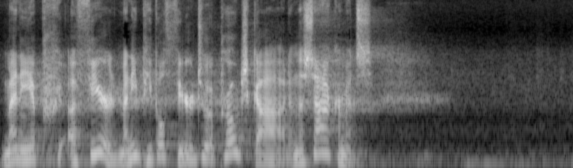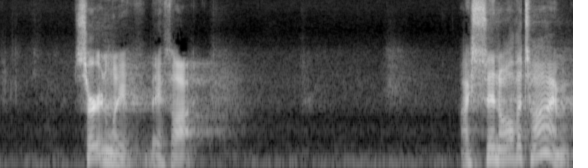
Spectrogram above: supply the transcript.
Many uh, feared, many people feared to approach God and the sacraments. Certainly, they thought. I sin all the time,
